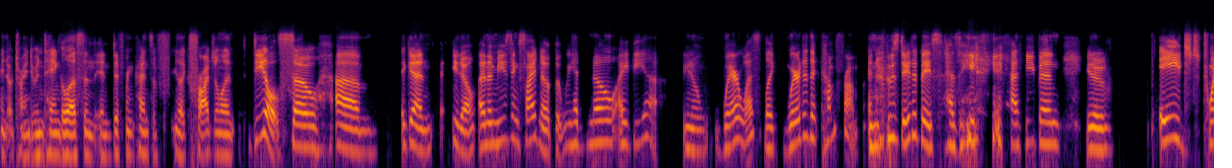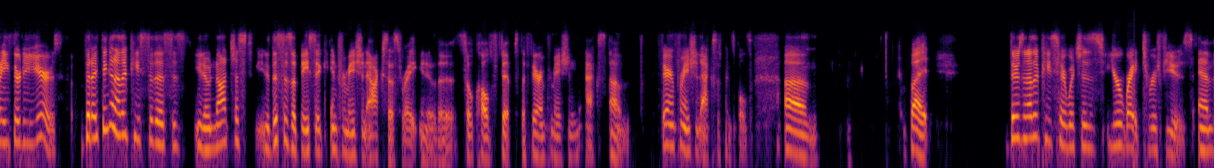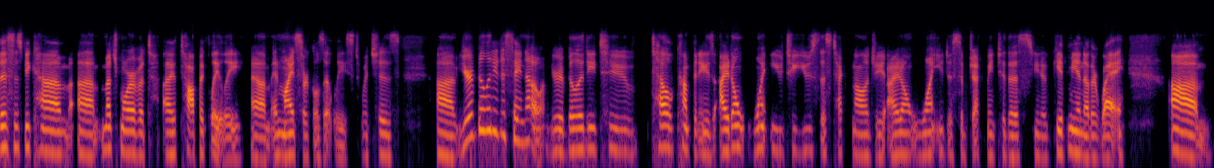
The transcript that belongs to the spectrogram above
you know, trying to entangle us in, in different kinds of like fraudulent deals. So um, again, you know, an amusing side note, but we had no idea, you know, where was like where did it come from? And whose database has he had he been, you know, aged 20 30 years? But i think another piece to this is you know not just you know this is a basic information access right? You know the so-called fips the fair information access um, fair information access principles. Um, but there's another piece here, which is your right to refuse. And this has become uh, much more of a, topic lately, um, in my circles at least, which is uh, your ability to say no, your ability to tell companies, I don't want you to use this technology. I don't want you to subject me to this. You know, give me another way. Um,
